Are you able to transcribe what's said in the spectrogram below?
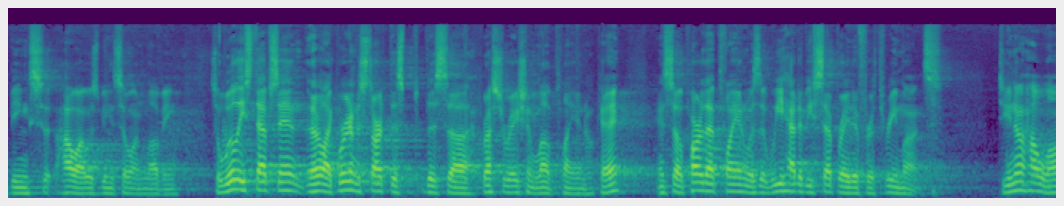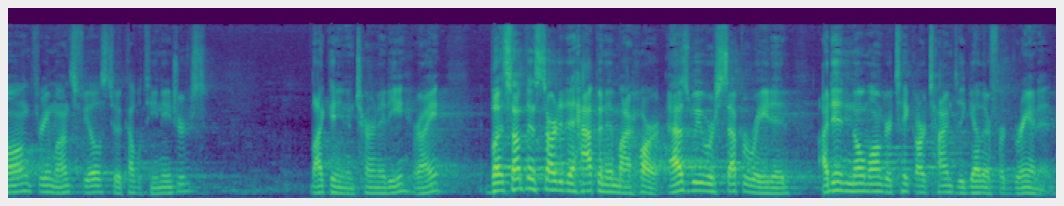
being so, how I was being so unloving. So Willie steps in. They're like, "We're going to start this this uh, restoration love plan, okay?" And so part of that plan was that we had to be separated for three months. Do you know how long three months feels to a couple teenagers? Like an eternity, right? But something started to happen in my heart. As we were separated, I didn't no longer take our time together for granted.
